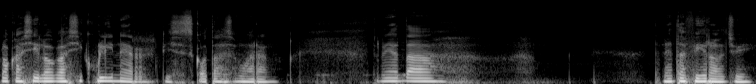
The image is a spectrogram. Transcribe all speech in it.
lokasi-lokasi kuliner di kota Semarang ternyata ternyata viral cuy.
